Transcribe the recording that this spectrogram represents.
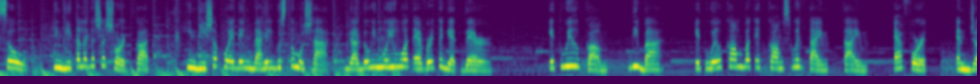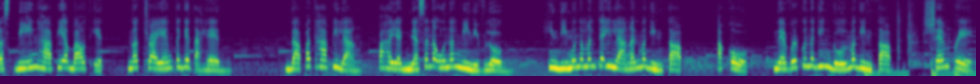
So, hindi talaga siya shortcut. Hindi siya pwedeng dahil gusto mo siya, gagawin mo yung whatever to get there. It will come, di ba? It will come but it comes with time, time, effort, and just being happy about it, not trying to get ahead. Dapat happy lang, pahayag niya sa naunang mini-vlog. Hindi mo naman kailangan maging top. Ako, never ko naging goal maging top. Syempre,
